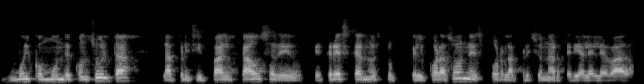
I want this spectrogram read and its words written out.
muy común de consulta. La principal causa de que crezca nuestro, el corazón es por la presión arterial elevada.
